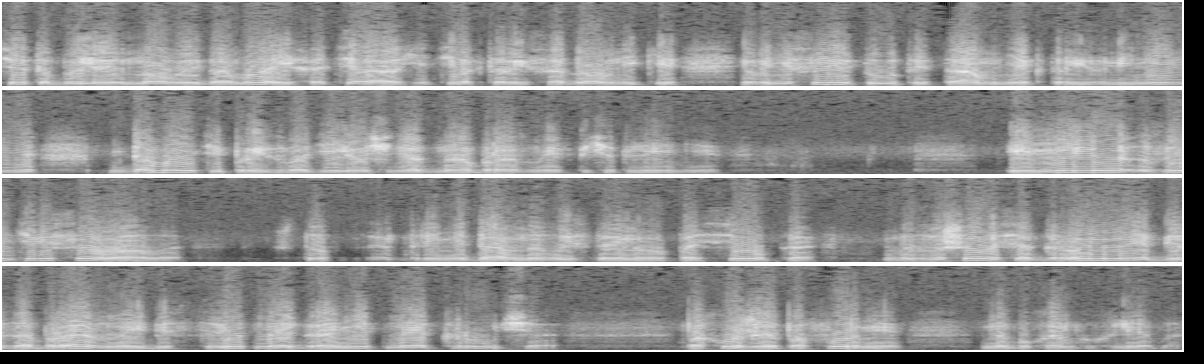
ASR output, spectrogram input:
Все это были новые дома, и хотя архитекторы и садовники внесли тут и там некоторые изменения, дома эти производили очень однообразное впечатление. Эмиля заинтересовало, что в центре недавно выстроенного поселка возвышалась огромная, безобразная и бесцветная гранитная круча, похожая по форме на буханку хлеба.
